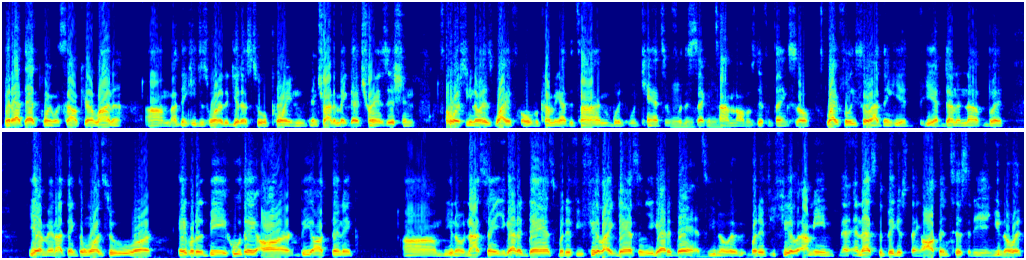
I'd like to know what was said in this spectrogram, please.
But at that point with South Carolina, um, I think he just wanted to get us to a point and, and, try to make that transition. Of course, you know, his wife overcoming at the time with, with cancer for mm-hmm. the 2nd mm-hmm. time and all those different things. So rightfully so, I think he had he had done enough. But yeah, man, I think the ones who are able to be who they are, be authentic. Um, you know, not saying you got to dance, but if you feel like dancing, you got to dance. You know, but if you feel, I mean, and that's the biggest thing, authenticity, and you know it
